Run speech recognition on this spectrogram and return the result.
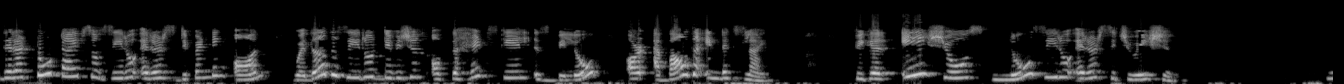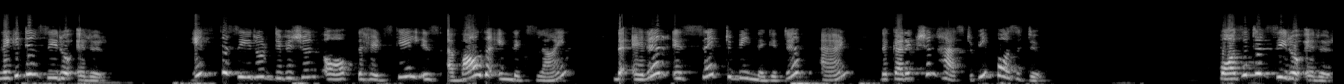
There are two types of zero errors depending on whether the zero division of the head scale is below or above the index line. Figure A shows no zero error situation. Negative zero error. If the zero division of the head scale is above the index line, the error is said to be negative and the correction has to be positive. Positive zero error.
